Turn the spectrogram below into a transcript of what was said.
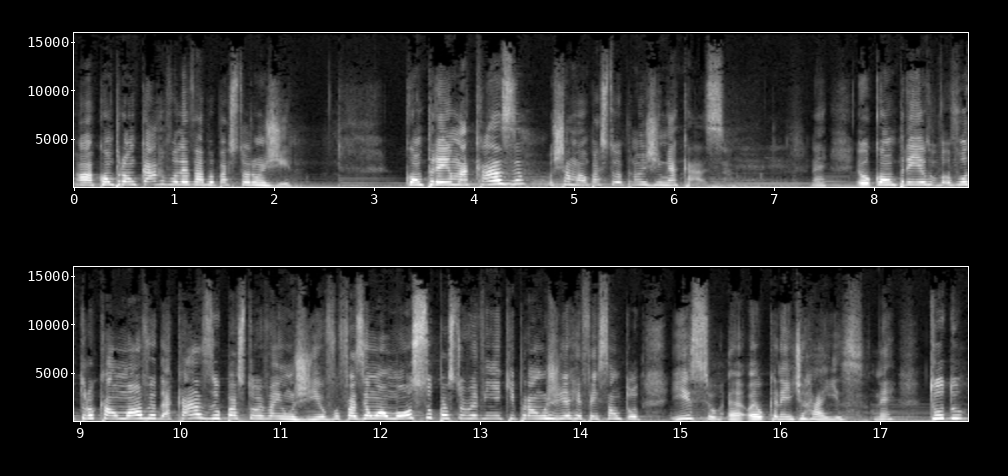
Ó, comprou um carro, vou levar para o pastor ungir. Comprei uma casa, vou chamar o pastor para ungir minha casa. Né? Eu comprei, eu vou trocar o móvel da casa, o pastor vai ungir. Eu vou fazer um almoço, o pastor vai vir aqui para ungir a refeição toda. Isso é, é, o crente raiz, né? Tudo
